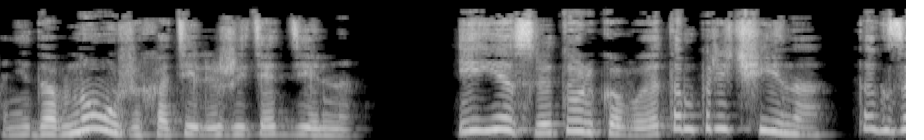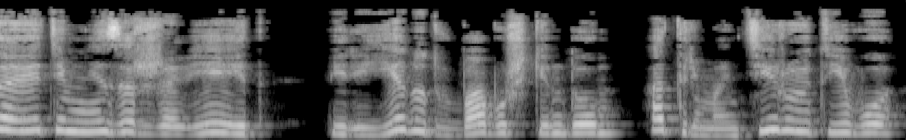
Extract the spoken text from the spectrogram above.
они давно уже хотели жить отдельно. И если только в этом причина, так за этим не заржавеет. Переедут в бабушкин дом, отремонтируют его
